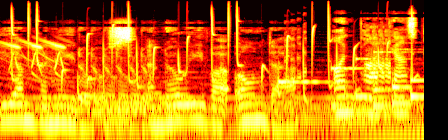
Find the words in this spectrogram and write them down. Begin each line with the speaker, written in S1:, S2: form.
S1: Bienvenidos a Nueva Onda,
S2: on podcast.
